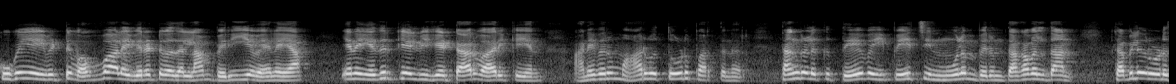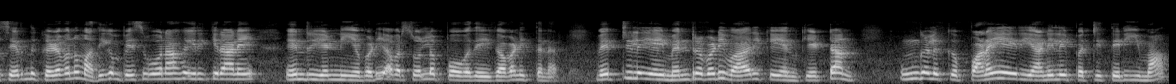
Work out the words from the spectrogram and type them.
குகையை விட்டு வௌவாலை விரட்டுவதெல்லாம் பெரிய வேலையா? என எதிர்கேள்வி கேட்டார் வாரிக்கையன். அனைவரும் ஆர்வத்தோடு பார்த்தனர். தங்களுக்கு தேவை பேச்சின் மூலம் பெறும் தகவல்தான். கபிலரோடு சேர்ந்து கிழவனும் அதிகம் பேசுபவனாக இருக்கிறானே என்று எண்ணியபடி அவர் சொல்லப்போவதை கவனித்தனர். வெற்றிலையை மென்றபடி வாரிக்கையன் கேட்டான் உங்களுக்கு பனையேறி அணிலை பற்றி தெரியுமா?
